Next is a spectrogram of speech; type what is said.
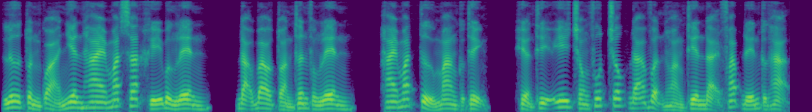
Lưu Tuần quả nhiên hai mắt sát khí bừng lên, đạo bao toàn thân phồng lên, hai mắt tử mang cực thịnh, hiển thị y trong phút chốc đã vận hoàng thiên đại pháp đến cực hạn,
